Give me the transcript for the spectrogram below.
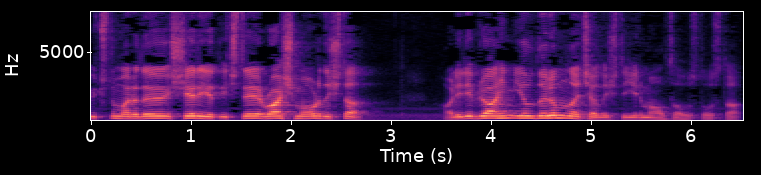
Üç numaralı Sheriot içte Rushmore dışta. Halil İbrahim Yıldırım'la çalıştı 26 Ağustos'ta.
